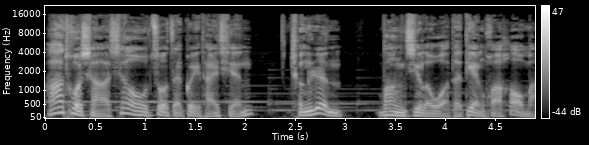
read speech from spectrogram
阿拓傻笑坐在柜台前，承认忘记了我的电话号码。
